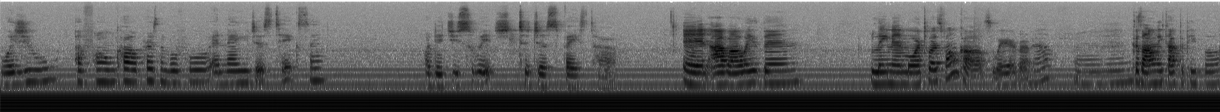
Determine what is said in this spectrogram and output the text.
Was you a phone call person before and now you just texting? Or did you switch to just FaceTime? And I've always been leaning more towards phone calls. Weird right now. Mm-hmm. Because I only talk to people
